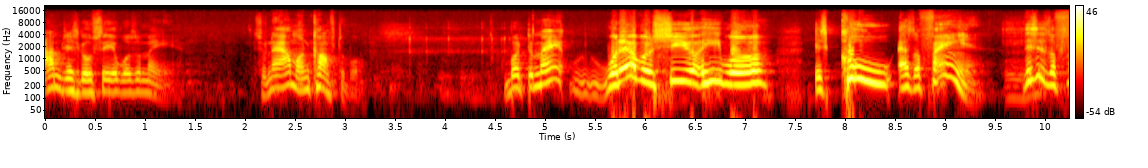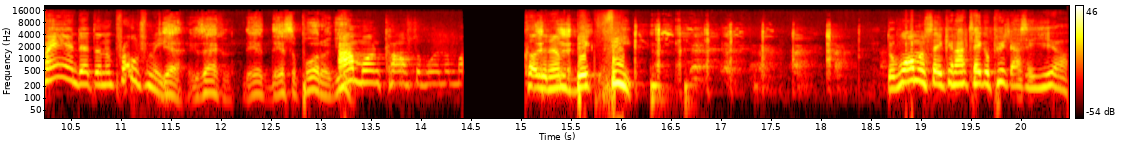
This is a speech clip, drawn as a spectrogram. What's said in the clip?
I'm just gonna say it was a man. So now I'm uncomfortable. But the man, whatever she or he was, is cool as a fan. Mm-hmm. This is a fan that done approached me. Yeah, exactly. They're they're supportive of you. I'm uncomfortable in the because of them big feet. the woman say, "Can I take a picture?" I said, "Yeah."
